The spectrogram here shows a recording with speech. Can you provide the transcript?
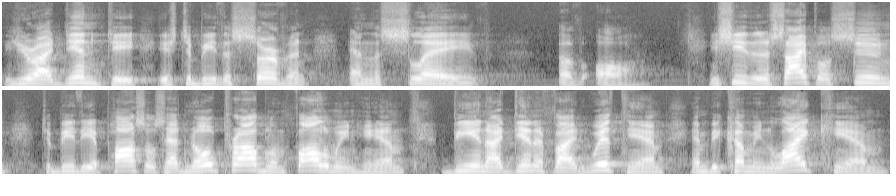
your identity is to be the servant and the slave of all. You see, the disciples, soon to be the apostles, had no problem following him, being identified with him, and becoming like him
